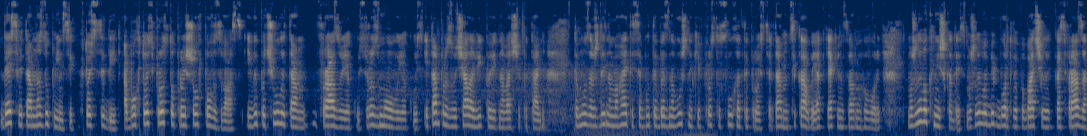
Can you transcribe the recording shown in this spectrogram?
десь ви там на зупинці, хтось сидить, або хтось просто пройшов повз вас, і ви почули там фразу якусь, розмову якусь, і там прозвучала відповідь на ваші питання. Тому завжди намагайтеся бути без навушників, просто слухати простір. Да? Ну, цікаво, як, як він з вами говорить. Можливо, книжка десь, можливо, бікборд, ви побачили якась фраза,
